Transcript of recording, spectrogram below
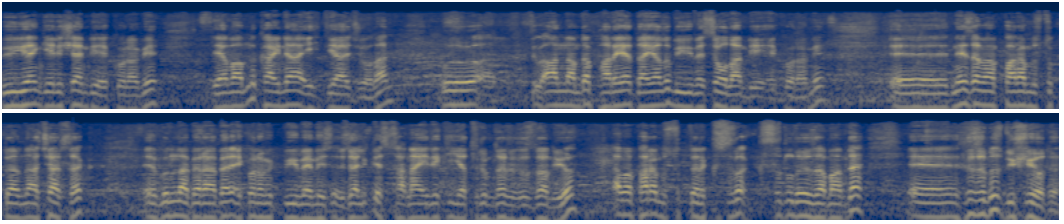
büyüyen, gelişen bir ekonomi. Devamlı kaynağa ihtiyacı olan, bu anlamda paraya dayalı büyümesi olan bir ekonomi. Ee, ne zaman para musluklarını açarsak bununla beraber ekonomik büyümemiz özellikle sanayideki yatırımlar hızlanıyor. Ama para muslukları kısıldığı zaman da e, hızımız düşüyordu.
